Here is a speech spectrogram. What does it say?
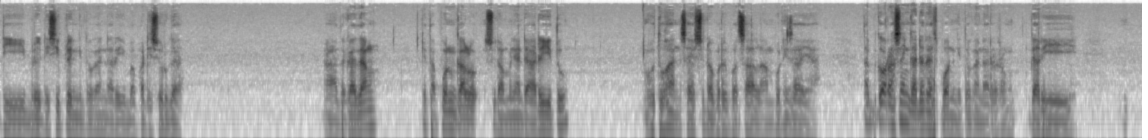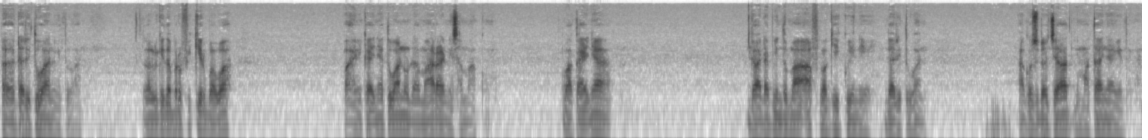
diberi disiplin gitu kan dari Bapak di surga. Nah, terkadang kita pun kalau sudah menyadari itu, oh Tuhan saya sudah berbuat salah ampuni saya. Tapi kok rasanya nggak ada respon gitu kan dari dari uh, dari Tuhan gitu kan lalu kita berpikir bahwa wah ini kayaknya Tuhan udah marah nih sama aku. Wah kayaknya nggak ada pintu maaf bagiku ini dari Tuhan. Aku sudah jahat di matanya gitu kan.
